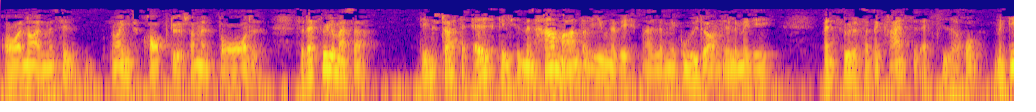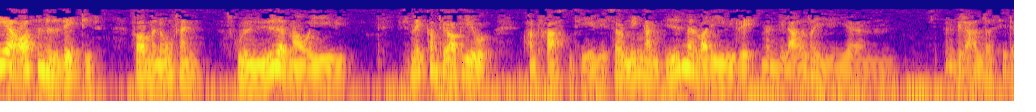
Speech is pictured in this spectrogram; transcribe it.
Og når man selv, når ens krop dør, så er man borte. Så der føler man sig, det er den største adskilthed, man har med andre levende væsener, eller med guddommen, eller med det. Man føler sig begrænset af tid og rum. Men det er også nødvendigt, for at man nogensinde skulle nyde, at man var evig. Hvis man ikke kom til at opleve kontrasten til evighed, så ville man ikke engang vide, at man var det evigt væsen. Man ville aldrig, øh, man ville aldrig sætte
